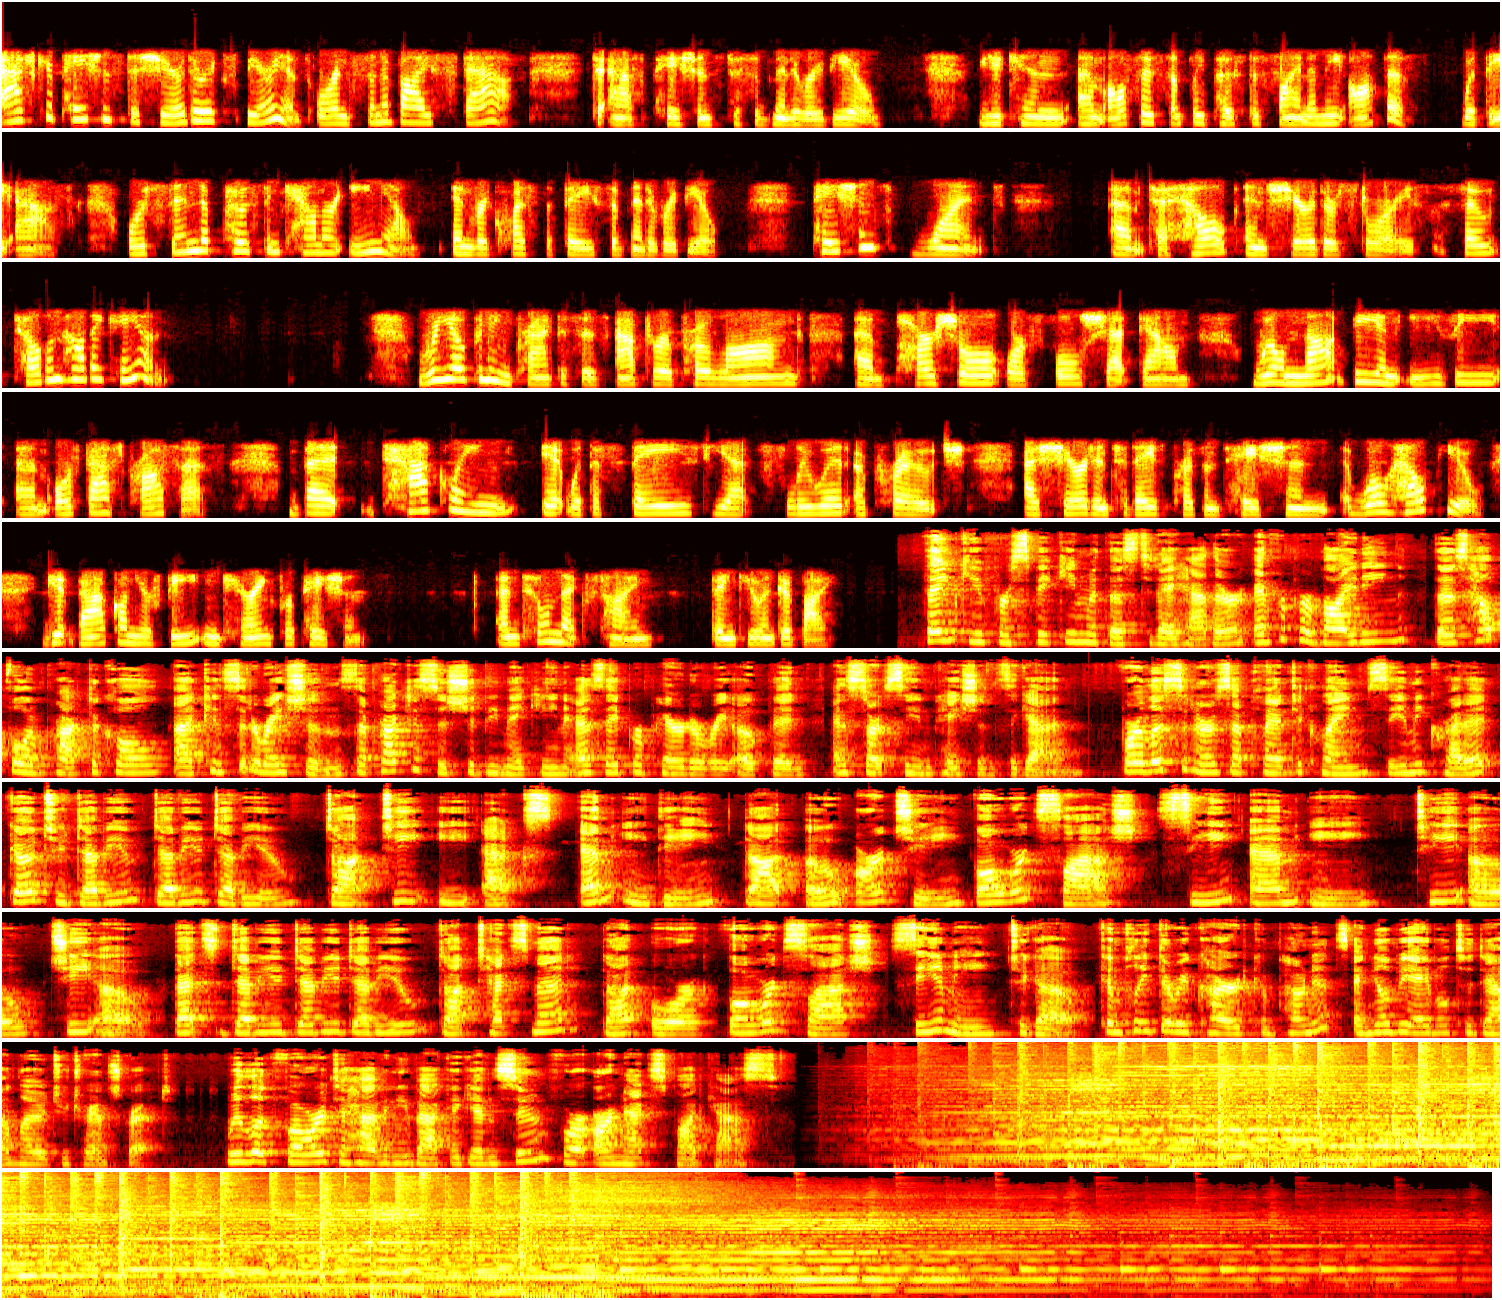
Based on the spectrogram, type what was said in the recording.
Ask your patients to share their experience or incentivize staff to ask patients to submit a review. You can um, also simply post a sign in the office with the ask or send a post encounter email and request that they submit a review. Patients want um, to help and share their stories, so tell them how they can. Reopening practices after a prolonged, um, partial, or full shutdown will not be an easy um, or fast process, but tackling it with a phased yet fluid approach, as shared in today's presentation, will help you get back on your feet and caring for patients. Until next time, thank you and goodbye. Thank you for speaking with us today, Heather, and for providing those helpful and practical uh, considerations that practices should be making as they prepare to reopen and start seeing patients again. For listeners that plan to claim CME credit, go to www.texmed.org forward slash CME. That's www.texmed.org forward slash CME to go. Complete the required components and you'll be able to download your transcript. We look forward to having you back again soon for our next podcast.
